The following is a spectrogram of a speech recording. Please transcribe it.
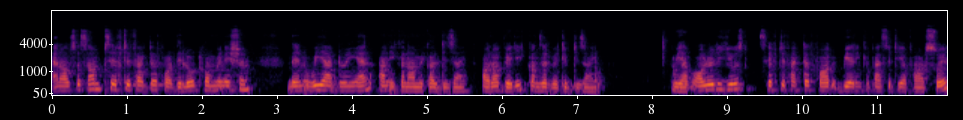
and also some safety factor for the load combination then we are doing an uneconomical design or a very conservative design. We have already used safety factor for bearing capacity of our soil.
